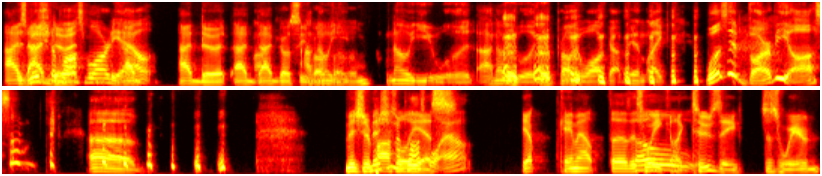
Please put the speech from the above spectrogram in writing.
I'd, is Mission do it. Impossible already I'd- out? I'd do it. I'd I- I'd go see I both of you- them. No, you would. I know you would. You'd probably walk out being like, "Was it Barbie awesome?" Uh, Mission, Mission Impossible, Impossible yes. out. Yep, came out uh, this week, like Tuesday. Just weird.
